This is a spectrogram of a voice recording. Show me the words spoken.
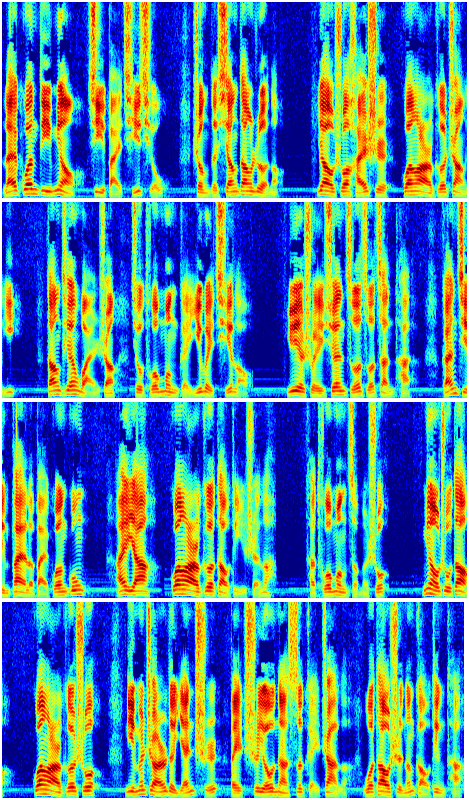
来关帝庙祭拜祈求，整得相当热闹。要说还是关二哥仗义，当天晚上就托梦给一位耆老。岳水轩啧啧赞叹，赶紧拜了拜关公。哎呀！关二哥到底神啊！他托梦怎么说？妙祝道：“关二哥说，你们这儿的盐池被蚩尤那厮给占了，我倒是能搞定他。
